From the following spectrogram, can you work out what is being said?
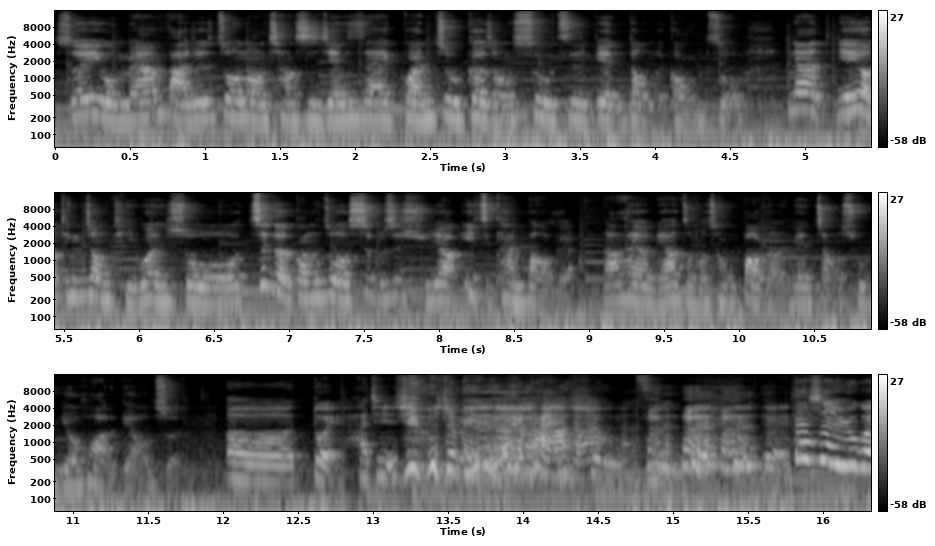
所以我没办法就是做那种长时间是在关注各种数字变动的工作。那也有听众提问说，这个工作是不是需要一直看报表？然后还有你要怎么从报表里面找出优化的标准？呃，对，他其实就是每天在看数字，对。但是如果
